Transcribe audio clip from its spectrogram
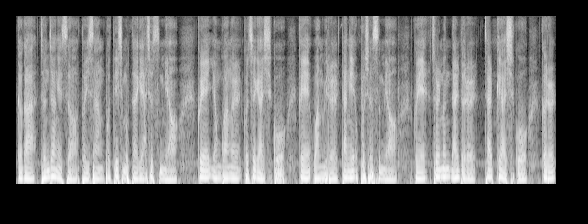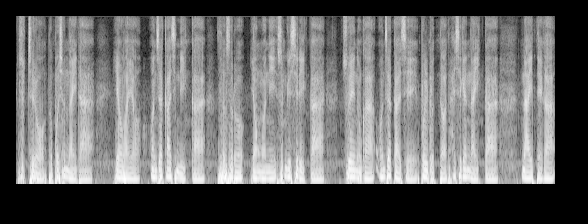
그가 전장에서 더 이상 버티지 못하게 하셨으며 그의 영광을 거치게 하시고 그의 왕위를 땅에 엎으셨으며 그의 젊은 날들을 짧게 하시고 그를 수치로 덮으셨나이다. 여호와여 언제까지니까 스스로 영원히 숨기시리까? 주의 노가 언제까지 불붙듯 하시겠나이까? 나이대가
